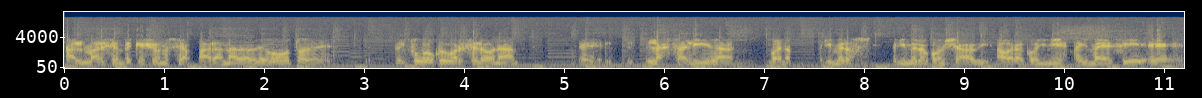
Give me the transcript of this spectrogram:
al margen de que yo no sea para nada devoto de, del Fútbol Club Barcelona, eh, la salida, bueno, primero primero con Xavi, ahora con Iniesta y Messi, eh,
